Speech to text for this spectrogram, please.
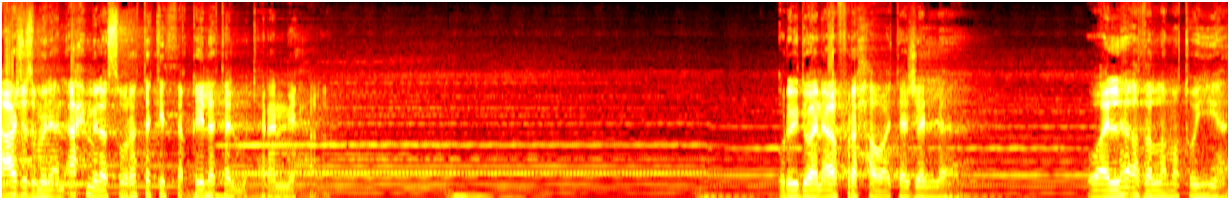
أعجز من أن أحمل صورتك الثقيلة المترنحة. أريد أن أفرح وأتجلى وألا أظل مطويا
